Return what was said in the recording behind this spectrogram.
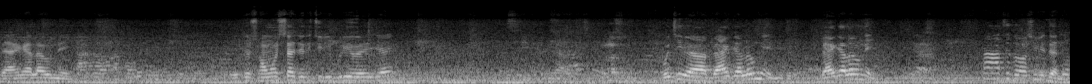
ব্যাগ অ্যালাউ নেই। এই তো সমস্যা যদি চুরিপুরি হয়ে যায়। বলছি ব্যাগ অ্যালাউ নেই ভিতরে ব্যাগ অ্যালাউ নেই? হ্যাঁ আছে তো অসুবিধা নেই।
